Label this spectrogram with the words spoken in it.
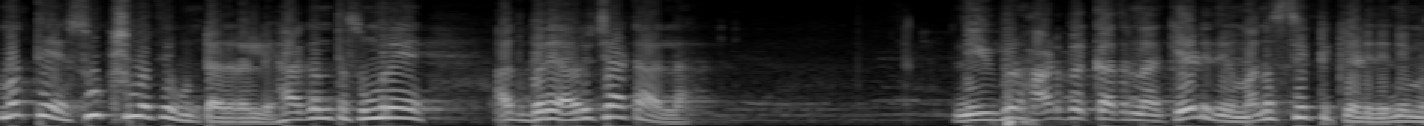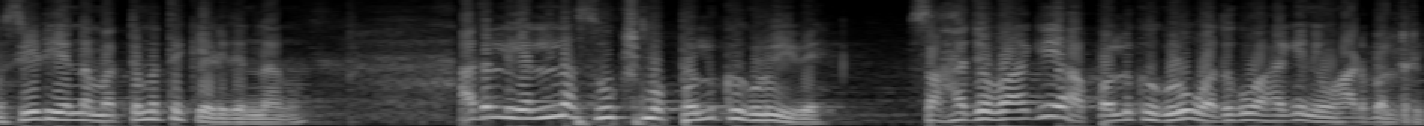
ಮತ್ತೆ ಸೂಕ್ಷ್ಮತೆ ಉಂಟು ಅದರಲ್ಲಿ. ಹಾಗಂತ ಸುಮ್ಮನೆ ಅದು ಬರೀ ಅರುಚಾಟ ಅಲ್ಲ. ನೀವಿಬ್ಬರು ಹಾಡಬೇಕಾದ್ರೆ ನಾನು ಕೇಳಿದ್ದೀನಿ, ಮನಸ್ಸಿಟ್ಟು ಕೇಳಿದ್ದೀನಿ, ನಿಮ್ಮ ಸಿಡಿಯನ್ನು ಮತ್ತೆ ಮತ್ತೆ ಕೇಳಿದ್ದೀನಿ ನಾನು. ಅದರಲ್ಲಿ ಎಲ್ಲ ಸೂಕ್ಷ್ಮ ಪಲುಕುಗಳು ಇವೆ. ಸಹಜವಾಗಿ ಆ ಪಲುಕುಗಳು ಒದಗುವ ಹಾಗೆ ನೀವು ಹಾಡಬಲ್ರಿ.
